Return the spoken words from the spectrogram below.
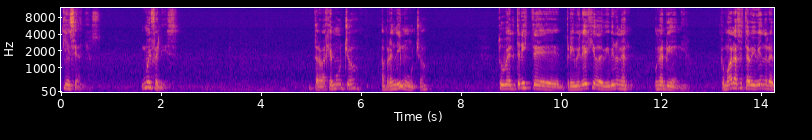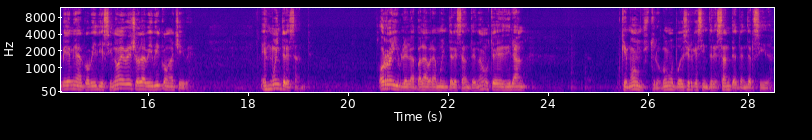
15 años. Muy feliz. Trabajé mucho, aprendí mucho. Tuve el triste privilegio de vivir una, una epidemia. Como ahora se está viviendo la epidemia de COVID-19, yo la viví con HIV. Es muy interesante. Horrible la palabra, muy interesante, ¿no? Ustedes dirán, qué monstruo, ¿cómo puedo decir que es interesante atender SIDA?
